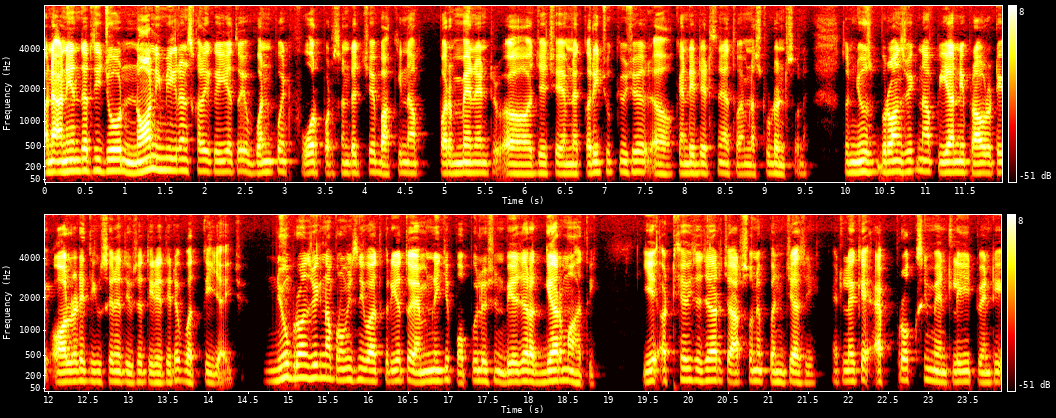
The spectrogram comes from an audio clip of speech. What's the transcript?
અને આની અંદરથી જો નોન ઇમિગ્રન્ટ્સ ખાલી કહીએ તો એ વન પોઈન્ટ ફોર પર્સન્ટ જ છે, બાકીના પરમેનન્ટ જે છે એમને કરી ચૂક્યું છે કેન્ડિડેટ્સને અથવા એમના સ્ટુડન્ટ્સોને તો ન્યૂઝ બ્રોન્ઝવિકના પીઆરની પ્રાયોરિટી ઓલરેડી દિવસે ને દિવસે ધીરે ધીરે વધતી જાય છે. ન્યૂ બ્રોન્ઝવિકના પ્રોવિન્સની વાત કરીએ તો એમની જે પોપ્યુલેશન બે હજાર અગિયારમાં હતી, એ અઠ્યાવીસ હજાર ચારસો ને પંચ્યાસી, એટલે કે approximately twenty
